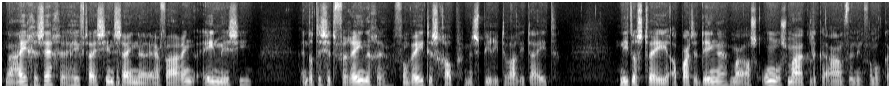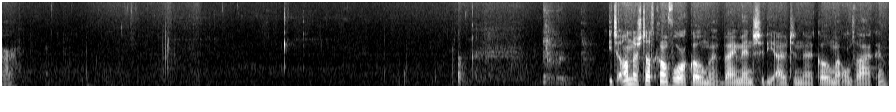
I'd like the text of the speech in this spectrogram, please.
Naar eigen zeggen heeft hij sinds zijn eh, ervaring één missie. En dat is het verenigen van wetenschap met spiritualiteit. Niet als twee aparte dingen, maar als onlosmakelijke aanvulling van elkaar. Iets anders dat kan voorkomen bij mensen die uit een eh, coma ontwaken,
